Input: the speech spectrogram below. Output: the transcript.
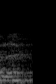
Hello.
